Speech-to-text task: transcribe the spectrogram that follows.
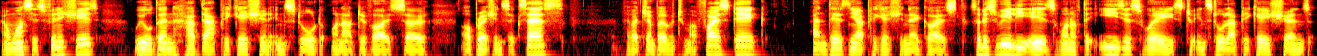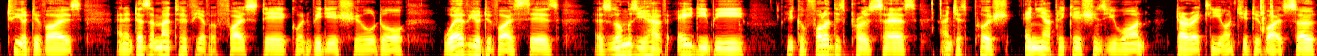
And once this finishes, we will then have the application installed on our device. So operation success. If I jump over to my Fire Stick, and there's the application there guys. So this really is one of the easiest ways to install applications to your device and it doesn't matter if you have a Fire Stick or Nvidia Shield or wherever your device is, as long as you have ADB, you can follow this process and just push any applications you want directly onto your device. So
